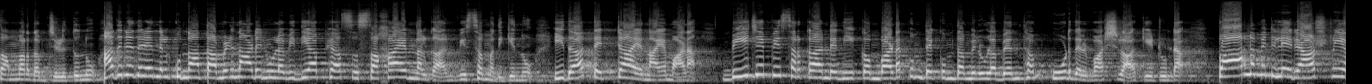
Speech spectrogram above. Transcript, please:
സമ്മർദ്ദം ചെലുത്തുന്നു. അതിനെതിരെ നിൽക്കുന്ന തമിഴ്നാടിനുള്ള വിദ്യാഭ്യാസ സഹായം നൽകാൻ വിസമ്മതിക്കുന്നു. ഇത് തെറ്റായ നയമാണ്. ബി ജെ പി സർക്കാരിന്റെ നീക്കം വടക്കും തെക്കും തമ്മിലുള്ള ബന്ധം കൂടുതൽ വഷളാക്കിയിട്ടുണ്ട്. പാർലമെന്റിലെ രാഷ്ട്രീയ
